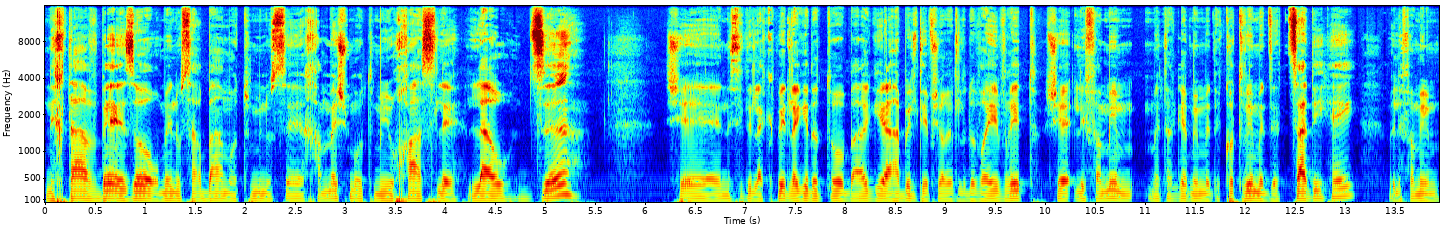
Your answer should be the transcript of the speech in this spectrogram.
נכתב באזור מינוס 400, מינוס 500, מיוחס ללאו צזה, שניסיתי להקפיד להגיד אותו בהגיעה הבלתי אפשרית לדוברי עברית, שלפעמים מתרגמים, כותבים את זה צדי ה' ולפעמים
